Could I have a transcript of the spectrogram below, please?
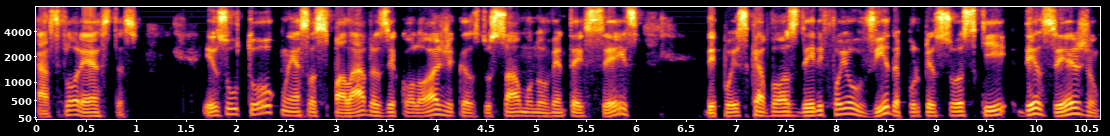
as florestas. Exultou com essas palavras ecológicas do Salmo 96, depois que a voz dele foi ouvida por pessoas que desejam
